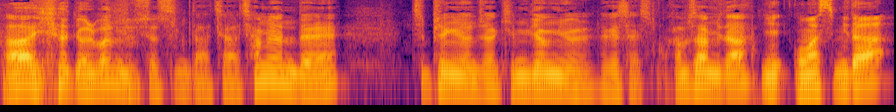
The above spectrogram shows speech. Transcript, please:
아, 이거 열받는 뉴스였습니다. 자, 참여연대 집행위원장 김경률 회계사였습니다. 감사합니다. 예, 고맙습니다.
